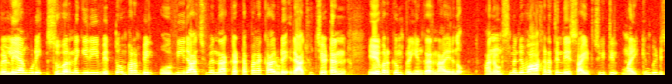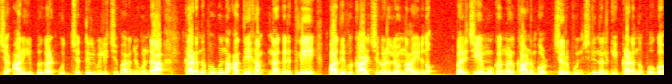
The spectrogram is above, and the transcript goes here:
വെള്ളയാങ്കുടി സുവർണഗിരി വെത്തോംപറമ്പിൽ ഒ വി രാജു എന്ന കട്ടപ്പനക്കാരുടെ രാജു ചേട്ടൻ ഏവർക്കും പ്രിയങ്കരനായിരുന്നു. അനൗൺസ്മെന്റ് വാഹനത്തിന്റെ സൈഡ് സീറ്റിൽ മൈക്കും പിടിച്ച് അറിയിപ്പുകൾ ഉച്ചത്തിൽ വിളിച്ചു പറഞ്ഞുകൊണ്ട് കടന്നുപോകുന്ന അദ്ദേഹം നഗരത്തിലെ പതിവ് കാഴ്ചകളിലൊന്നായിരുന്നു. പരിചയ മുഖങ്ങൾ കാണുമ്പോൾ ചെറു പുഞ്ചിരി നൽകി കടന്നുപോകും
